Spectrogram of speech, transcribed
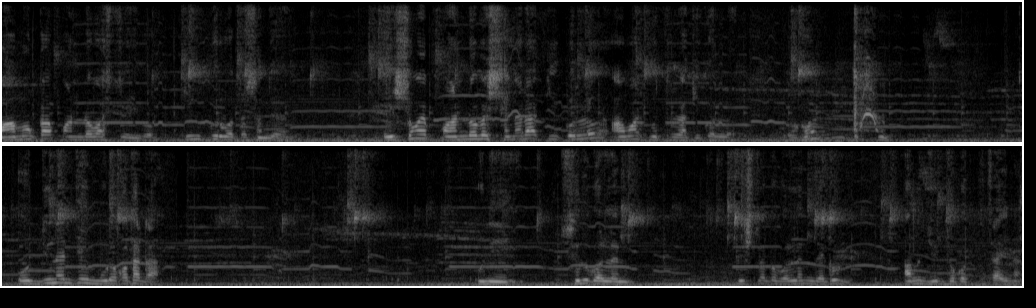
মামকা পাণ্ডবাশ্চৈব কিং কুর্বত সঞ্জয় এই সময় পাণ্ডবের সেনারা কি করল? আমার পুত্ররা কি করল? তখন অর্জুনের যে মূঢ় কথাটা, উনি শুরু করলেন। কৃষ্ণকে বললেন, দেখুন, আমি যুদ্ধ করতে চাই না।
